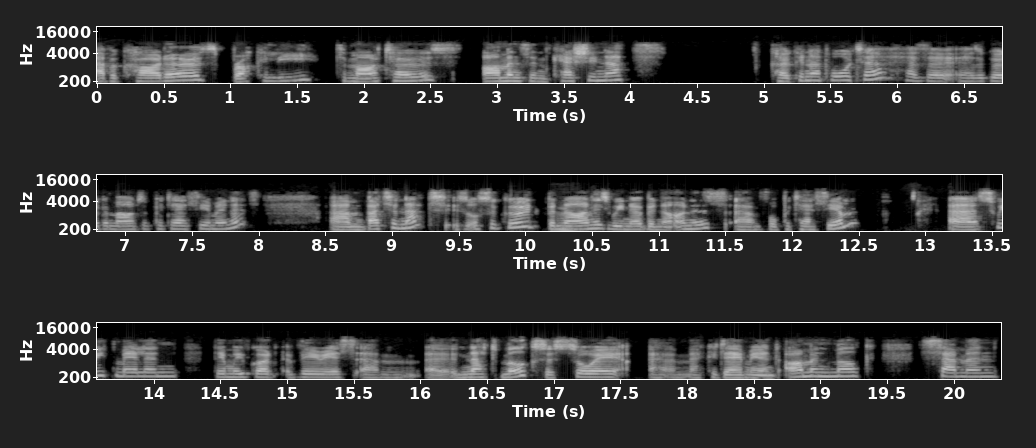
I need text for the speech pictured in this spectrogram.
avocados, broccoli, tomatoes, almonds and cashew nuts. Coconut water has a has a good amount of potassium in it. Um, butternut is also good. Hmm. Bananas, mm. we know bananas um, for potassium uh, sweet melon. Then we've got various um, uh, nut milks, so soy, uh, macadamia, and almond milk, salmon,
